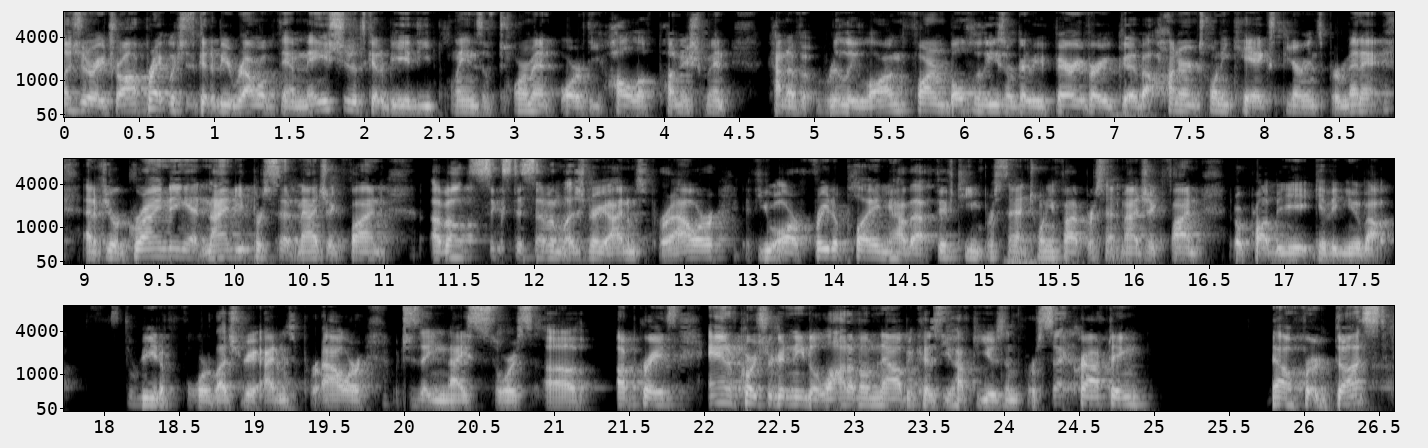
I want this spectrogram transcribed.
legendary drop rate, which is going to be Realm of Damnation. It's going to be the Plains of Torment or the Hall of Punishment, kind of really long farm. Both of these are going to be very, very good, about 120k experience per minute. And if you're grinding at 90% magic find, about six to seven legendary items per hour. If you are free to play and you have that 15%, 25% magic find, it'll probably be giving you about three to four legendary items per hour, which is a nice source of upgrades. And of course, you're going to need a lot of them now because you have to use them for set crafting. Now, for dust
